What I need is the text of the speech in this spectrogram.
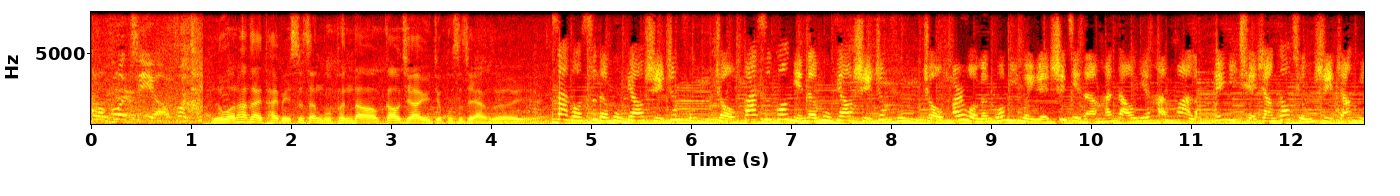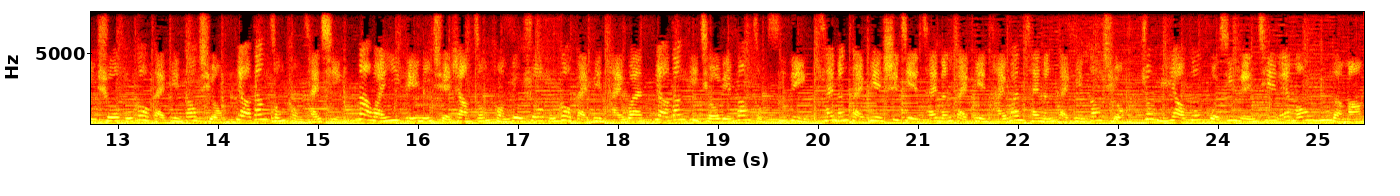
我过气哦，过气。如果他在台北市政府碰到高嘉瑜，就不是这样子而已。萨诺斯的目标是征服宇宙，巴斯光年的目标是征服宇宙，而我们国民伟人世界的韩导也喊话了：给你选上高雄市长，你说不够改变高雄，要当总统才行。那万一给你选上总统，又说不够改变台湾，要当地球联邦总司令，才能改变世界，才能改变台湾，才能改变高雄。终于要跟火星人签 MOU 了吗？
